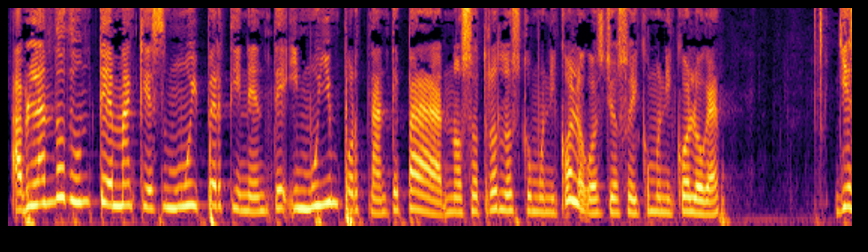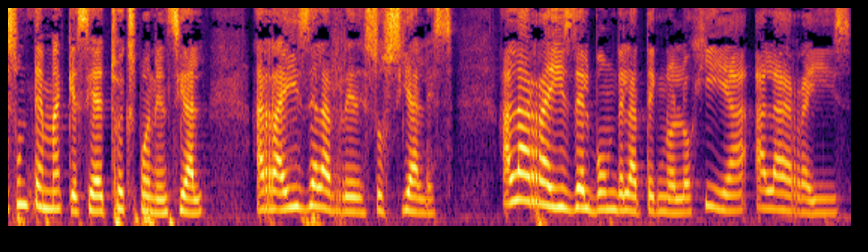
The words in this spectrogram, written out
hablando de un tema que es muy pertinente y muy importante para nosotros los comunicólogos. Yo soy comunicóloga y es un tema que se ha hecho exponencial a raíz de las redes sociales, a la raíz del boom de la tecnología, a la raíz,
